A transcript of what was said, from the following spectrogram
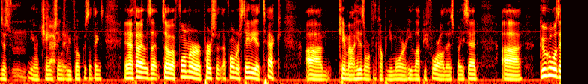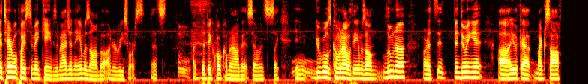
just mm, you know change exactly. things, refocus on things? And I thought it was that so a former person, a former Stadia tech, um, came out. He doesn't work for the company anymore. He left before all this, but he said. Uh, Google was a terrible place to make games. Imagine Amazon, but under resourced. That's. The big quote coming out of it. So it's like Google's coming out with the Amazon Luna, or it's, it's been doing it. Uh, you look at Microsoft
